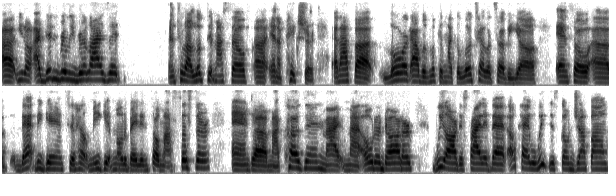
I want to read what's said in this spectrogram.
uh, you know, I didn't really realize it until I looked at myself uh, in a picture. And I thought, Lord, I was looking like a little Teletubby, y'all. And so uh, that began to help me get motivated. And so my sister and uh, my cousin, my my older daughter, we all decided that okay well we just gonna jump on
